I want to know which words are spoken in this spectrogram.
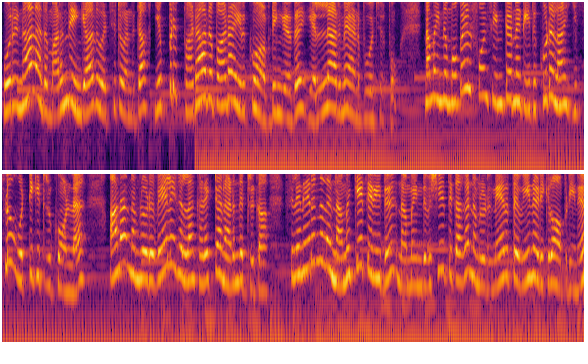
ஒரு நாள் அதை மறந்து எங்கேயாவது வச்சுட்டு வந்துட்டா எப்படி படாத பாடா இருக்கும் அப்படிங்கறத எல்லாருமே அனுபவிச்சிருப்போம். நம்ம இந்த மொபைல் போன்ஸ் இன்டர்நெட் இது கூடலாம் இவ்வளோ ஒட்டிக்கிட்டு இருக்கோம்ல. ஆனா நம்மளோட வேலைகள்லாம் கரெக்டா நடந்துட்டு இருக்கா சில நேரங்களில் நமக்கே தெரியுது நம்ம இந்த விஷயத்துக்காக நம்மளோட நேரத்தை வீணடிக்கிறோம் அப்படின்னு.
